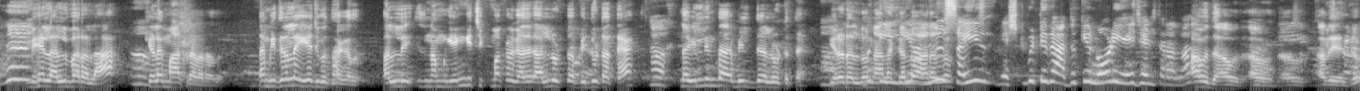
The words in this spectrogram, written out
ಮೇಲ್ ಅಲ್ಲಿ ಬರಲ್ಲ ಕೆಳಗ್ ಮಾತ್ರ ಬರೋದು. ನಮ್ಗೆ ಇದ್ರೆಲ್ಲ ಏಜ್ ಗೊತ್ತಾಗೋದು. ಅಲ್ಲಿ ನಮ್ಗೆ ಹೆಂಗೆ ಚಿಕ್ಕ ಮಕ್ಳಿಗೆ ಅದು ಅಲ್ಲಿ ಹುಟ್ಟ ಬಿದ್ದುಟ್ಟತ್ತೆ. ನಾವ್ ಇಲ್ಲಿಂದ ಬಿದ್ದು ಅಲ್ಲಿ ಹುಟ್ಟುತ್ತೆ. ಎರಡಲ್ಲೂ ನಾಲ್ಕಲ್ಲೂ ಆರಲ್ಲೂ. ಸೈಜ್ ಎಷ್ಟು ಬಿಟ್ಟಿದೆ ಅದಕ್ಕೆ ನೋಡಿ ಏಜ್ ಹೇಳ್ತಾರಲ್ವಾ? ಹೌದು ಹೌದು ಹೌದು ಹೌದು. ಅದೇ ಇದು.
